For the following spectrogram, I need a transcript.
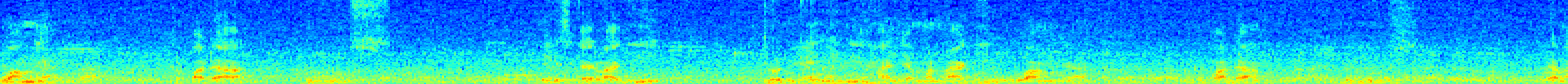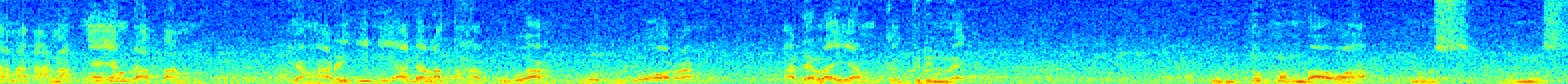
uangnya kepada Bungus. Jadi sekali lagi, John Kay ini hanya menagih uangnya kepada Bungus. Dan anak-anaknya yang datang, yang hari ini adalah tahap 2, 22 orang, adalah yang ke Green Lake untuk membawa Nus, Bung Nus,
